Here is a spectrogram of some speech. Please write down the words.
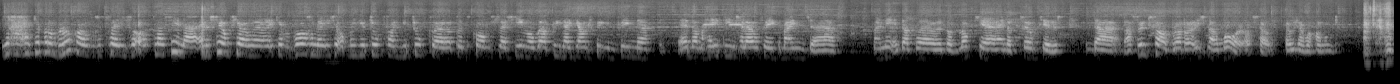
Ja, ik heb er een blog over geschreven op Placilla. En een filmpje, eh, ik heb hem voorgelezen op mijn YouTube van youtube.com slash jingle wel Pina Jones kun je hem vinden. En dan heet die geloof ik mijn, eh, mijn, dat, eh, dat blogje en dat filmpje. Dus daar, daar vind ik zo, brother is no more of zo. Zo we gewoon moeten. Want hoe,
